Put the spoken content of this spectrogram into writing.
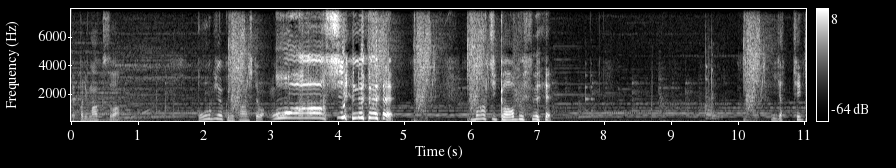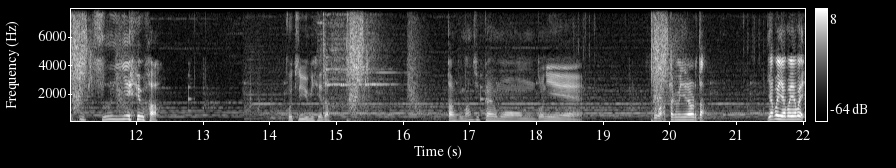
やっぱりマックスは。防御力に関しては。おお死ぬ。マジか危ねえ。いや敵強えわ。こいつ弓兵だ。ったくマジかよもう本当に。うわあったくめに狙われた。やばいやばいやばい。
